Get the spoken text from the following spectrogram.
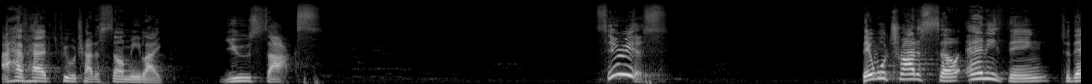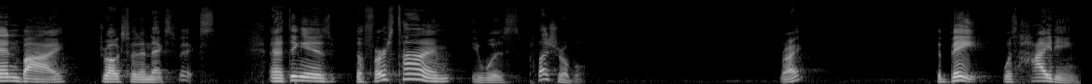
I have had people try to sell me like used socks. Serious. They will try to sell anything to then buy drugs for the next fix. And the thing is, the first time it was pleasurable, right? The bait was hiding.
